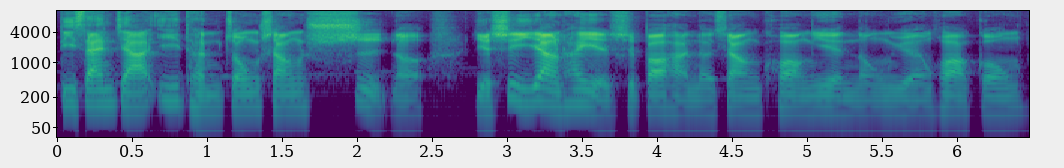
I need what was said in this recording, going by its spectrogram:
第三家伊藤忠商事呢，也是一样，它也是包含了像矿业、能源、化工、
